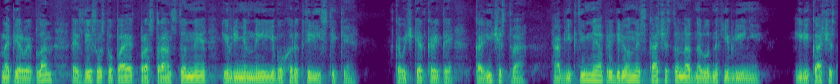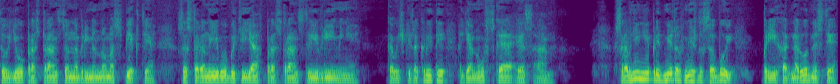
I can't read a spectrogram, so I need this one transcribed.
На первый план здесь выступают пространственные и временные его характеристики. Кавычки открыты количество – объективная определенность качественно однородных явлений или качество в его пространственно-временном аспекте со стороны его бытия в пространстве и времени. Кавычки закрыты. Яновская С.А. Сравнение предметов между собой при их однородности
